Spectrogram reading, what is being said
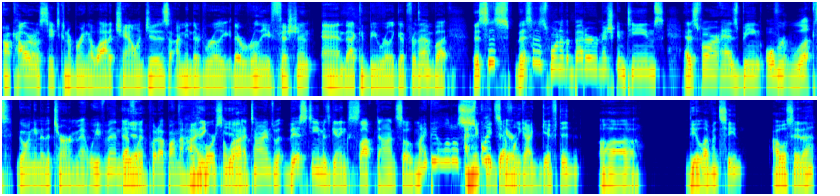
uh, Colorado State's going to bring a lot of challenges. I mean, they're really they're really efficient, and that could be really good for them. But this is this is one of the better Michigan teams as far as being overlooked going into the tournament. We've been definitely Yeah. put up on the high think- horse a lot of times, but this team is getting slept on, so it might be a little. I think we definitely got gifted uh the 11th seed. I will say that.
